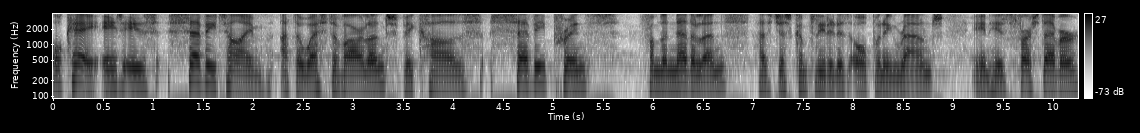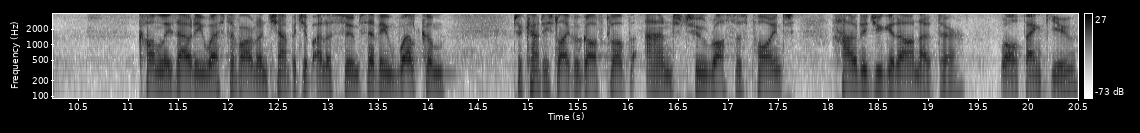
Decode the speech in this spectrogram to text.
Okay, it is Seve time at the west of Ireland because Seve Prins from the Netherlands has just completed his opening round in his first ever Connolly's Audi West of Ireland Championship, I'll assume. Seve, welcome to County Sligo Golf Club and to Rosses Point. How did you get on out there? Well, thank you.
